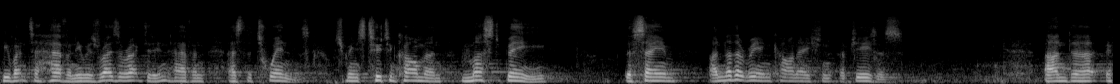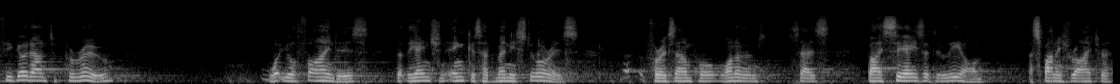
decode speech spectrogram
he went to heaven. He was resurrected in heaven as the twins, which means Tutankhamun must be the same, another reincarnation of Jesus. And uh, if you go down to Peru, what you'll find is that the ancient Incas had many stories. For example, one of them says by Cieza de Leon, a Spanish writer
